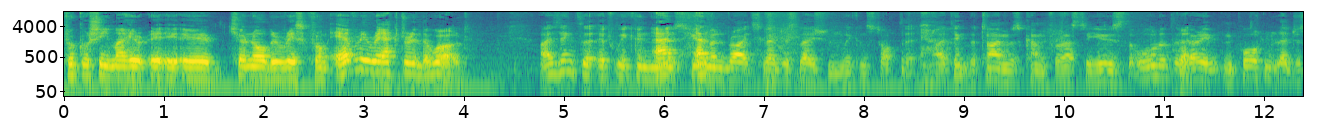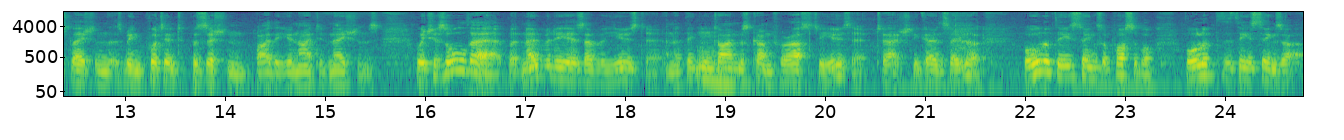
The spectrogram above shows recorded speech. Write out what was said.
Fukushima uh, uh, Chernobyl risk from every reactor in the world. I think that if we can And- use human rights legislation, we can stop this. I think the time has come for us to use the, all of the very important legislation that's been put into position by the United Nations, which is all there, but nobody has ever used it. And I think Mm. the time has come for us to use it, to actually go and say, look, all of these things are possible. All of the, these things are,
